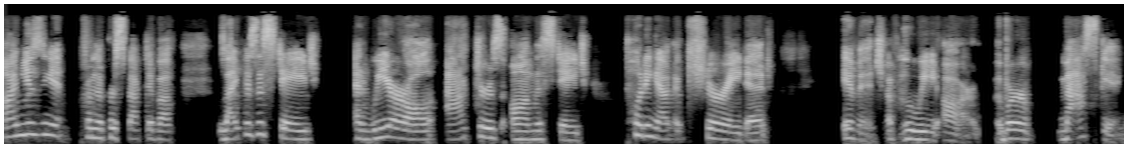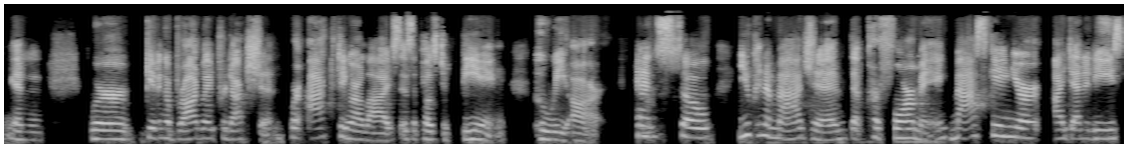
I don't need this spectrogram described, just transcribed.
I'm using it from the perspective of life is a stage and we are all actors on the stage putting out a curated image of who we are. We're masking and we're giving a Broadway production. We're acting our lives as opposed to being who we are. And so you can imagine that performing, masking your identities,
